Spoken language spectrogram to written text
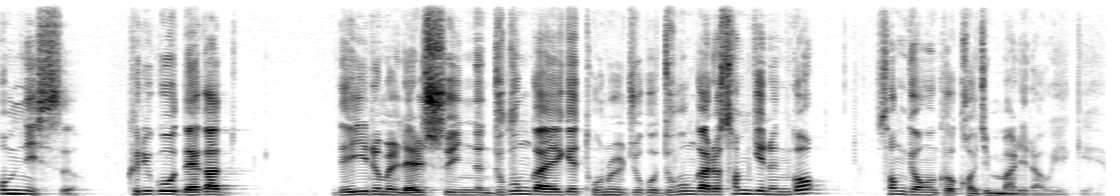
홈리스 그리고 내가 내 이름을 낼 수 있는 누군가에게 돈을 주고 누군가를 섬기는 거 성경은 그 거짓말이라고 얘기해요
